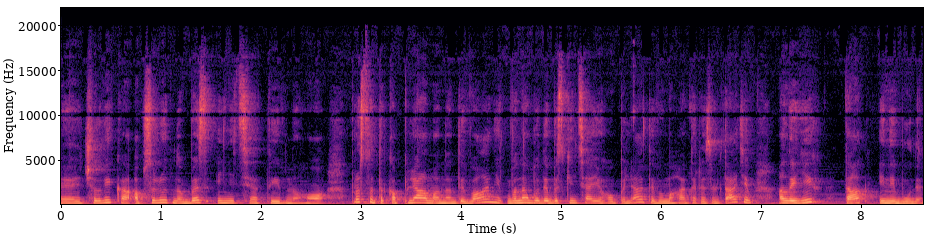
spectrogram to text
е, чоловіка абсолютно безініціативного, просто така пляма на дивані. Вона буде без кінця його пиляти, вимагати результатів, але їх так і не буде.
